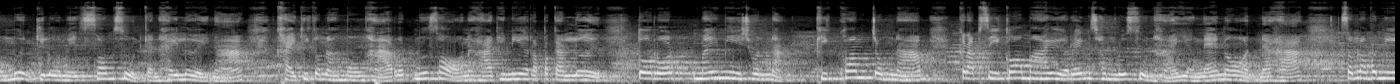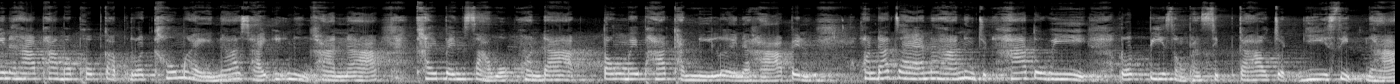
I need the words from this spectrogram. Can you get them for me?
20,000 กิโลเมตรซ่อมศูนย์กันให้เลยนะ ใครที่กำลังมองหารถมือสองนะคะ ที่นี่รับประกันเลย ตัวรถไม่มีชนหนักพลิกคว่ำจมน้ำกลับสีก็ไม่เร่งชำรุดสูญหายอย่างแน่นอนนะคะสำหรับวันนี้นะคะ พามาพบกับรถเข้าใหม่น่าใช้อีกหนึ่งคันนะคะ ใครเป็นสาวก Honda ต้องไม่พลาดคันนี้เลยนะคะ เป็น Honda Jazz นะคะ 1.5 ตัว V รถปี 2019จด20 นะคะ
